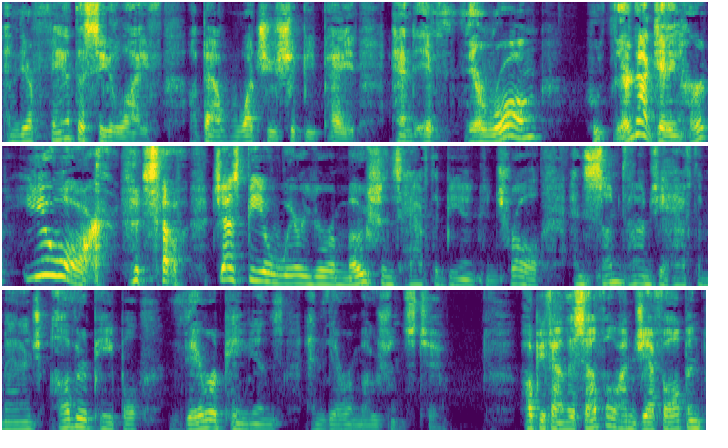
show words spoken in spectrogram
and their fantasy life about what you should be paid. And if they're wrong, they're not getting hurt, you are. So just be aware your emotions have to be in control. And sometimes you have to manage other people, their opinions, and their emotions too. Hope you found this helpful. I'm Jeff Altman.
